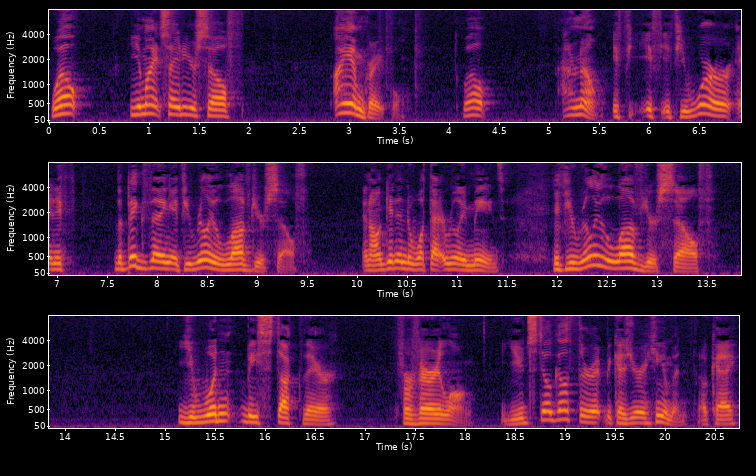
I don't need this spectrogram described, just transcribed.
Well, you might say to yourself, I am grateful. Well, I don't know. If, if, if you were, and if, the big thing, if you really loved yourself, and I'll get into what that really means, if you really love yourself, you wouldn't be stuck there for very long. You'd still go through it because you're a human, okay?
